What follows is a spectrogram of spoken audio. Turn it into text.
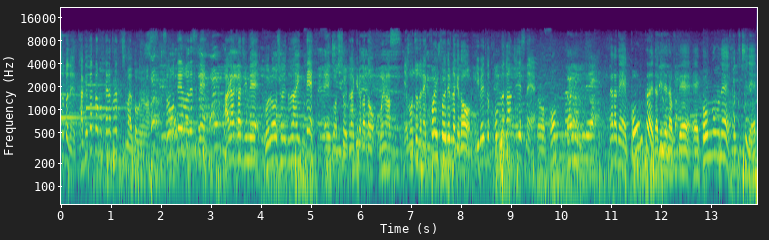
ちょっとね食べ方も汚くなってしまうと思います。その点はですねあらかじめご了承いただいて、えー、ご視聴いただければと思います。いやもうちょっとね声聞こえてるんだけどイベントこんな感じですね。こんな感じでなんかね今回だけじゃなくて、えー、今後もね各地で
